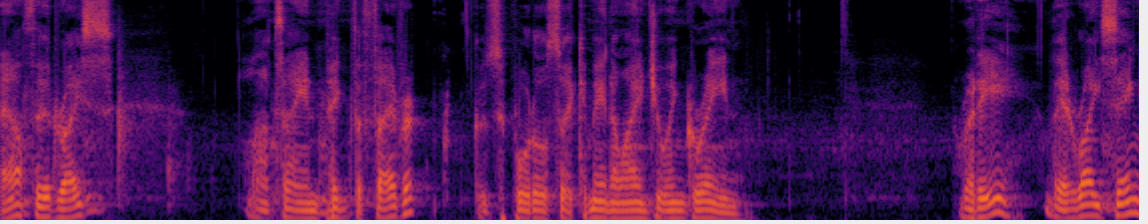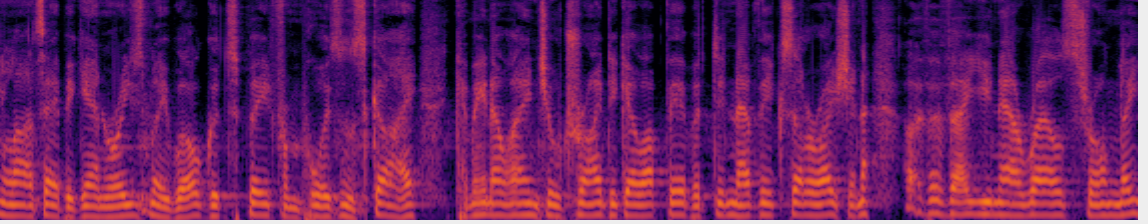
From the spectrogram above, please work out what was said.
Our third race, Latte in pink, the favourite. Good support also Camino Angel in green. Ready? They're racing. Latte began reasonably well. Good speed from Poison Sky. Camino Angel tried to go up there but didn't have the acceleration. Overvalue now rails strongly.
